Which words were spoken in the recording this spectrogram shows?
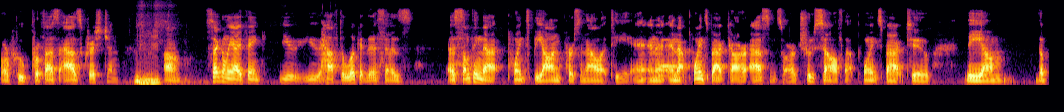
or who profess as Christian. Um, secondly, I think you you have to look at this as as something that points beyond personality and, and, and that points back to our essence, our true self. That points back to the um, the,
